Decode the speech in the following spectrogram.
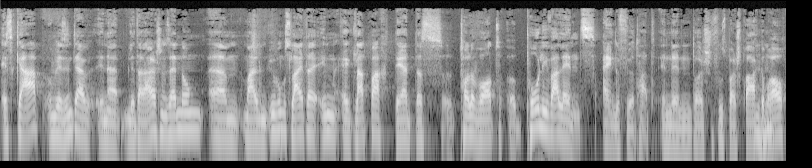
es gab, und wir sind ja in einer literarischen Sendung, ähm, mal einen Übungsleiter in äh, Gladbach, der das tolle Wort äh, Polyvalenz eingeführt hat in den deutschen Fußballsprachgebrauch.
